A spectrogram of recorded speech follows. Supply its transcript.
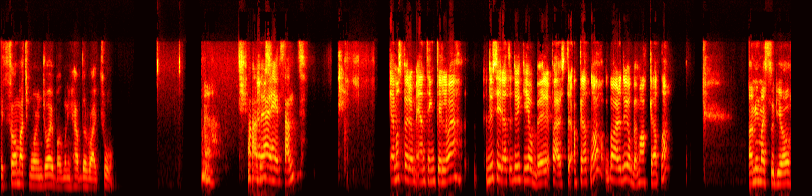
it's so much more enjoyable when you have the right tool. Ja. Ja, det er helt sant. Jeg må spørre om en ting til. Loe. Du sier at du ikke jobber på Auster akkurat nå. Hva er det du jobber med akkurat nå? I'm in my studio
